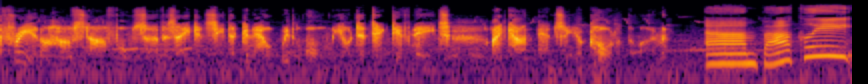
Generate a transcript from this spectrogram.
A three and a half star full service agency that can help with all your detective needs. Answer your call at the moment. Um, Barkley,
